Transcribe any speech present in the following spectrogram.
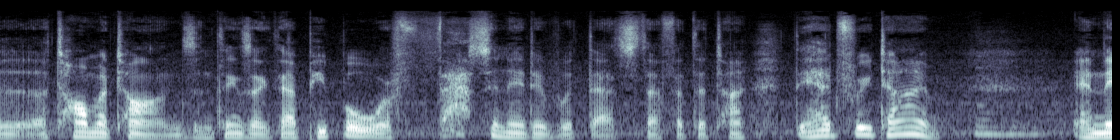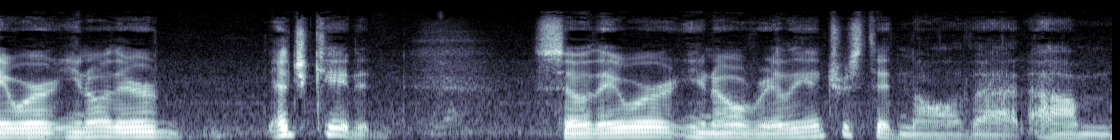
uh, automatons and things like that. People were fascinated with that stuff at the time. They had free time, and they were you know they're educated. So they were, you know, really interested in all of that. Um,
